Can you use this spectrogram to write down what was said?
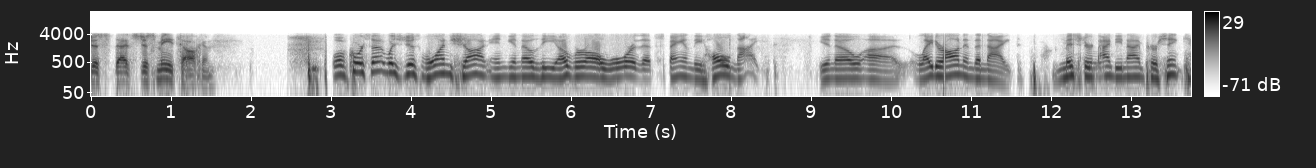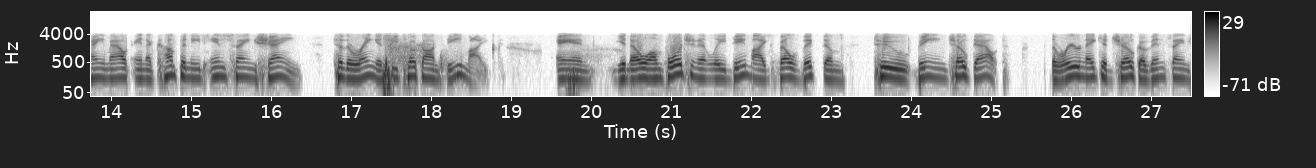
just that's just me talking. Well, of course, that was just one shot and you know the overall war that spanned the whole night. You know, uh, later on in the night, Nine Percent came out and accompanied Insane Shane to the ring as he took on D Mike, and you know, unfortunately, D Mike fell victim to being choked out. The rear naked choke of Insane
